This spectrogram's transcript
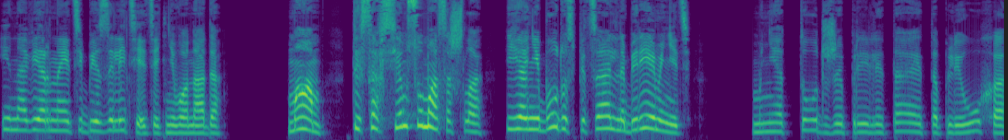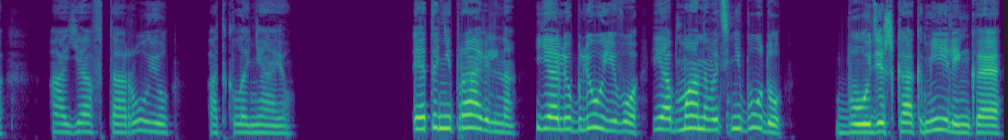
и, наверное, тебе залететь от него надо». «Мам, ты совсем с ума сошла? Я не буду специально беременеть». Мне тут же прилетает оплеуха, а я вторую отклоняю. Это неправильно. Я люблю его и обманывать не буду. Будешь как миленькая,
